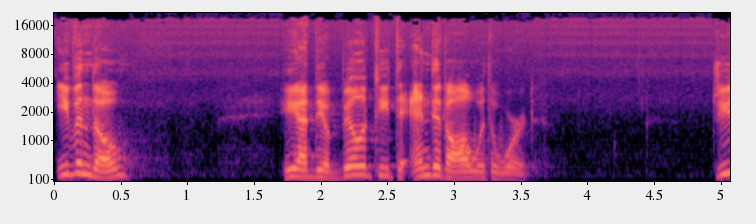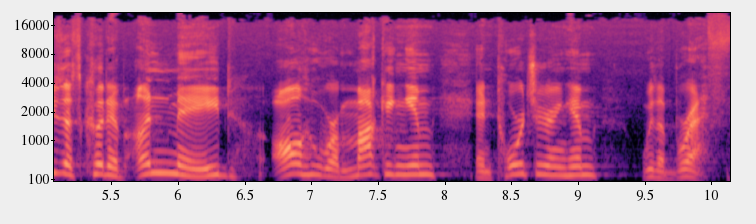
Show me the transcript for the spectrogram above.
even though he had the ability to end it all with a word. Jesus could have unmade all who were mocking him and torturing him with a breath.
